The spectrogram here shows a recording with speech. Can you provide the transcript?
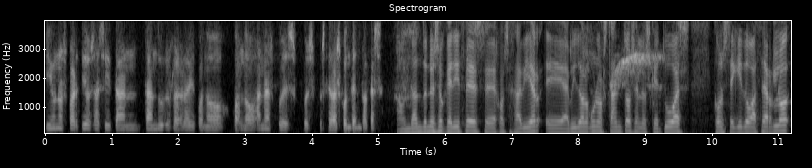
y unos partidos así tan tan duros, la verdad que cuando cuando ganas, pues pues pues te vas contento a casa. Ahondando en eso que dices, eh, José Javier, eh, ha habido algunos tantos en los que tú has conseguido hacerlo,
